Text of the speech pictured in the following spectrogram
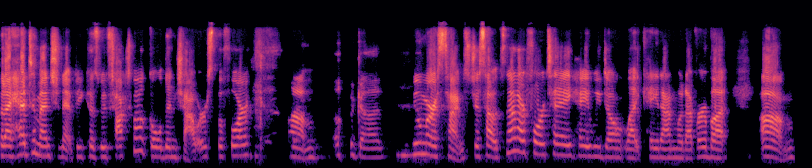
but i had to mention it because we've talked about golden showers before um oh God. numerous times just how it's not our forte hey we don't like hate on whatever but um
